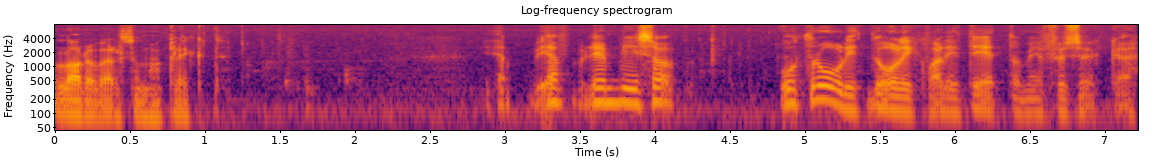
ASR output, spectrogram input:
larver som har kläckt. Jag, jag, den blir så otroligt dålig kvalitet om jag försöker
